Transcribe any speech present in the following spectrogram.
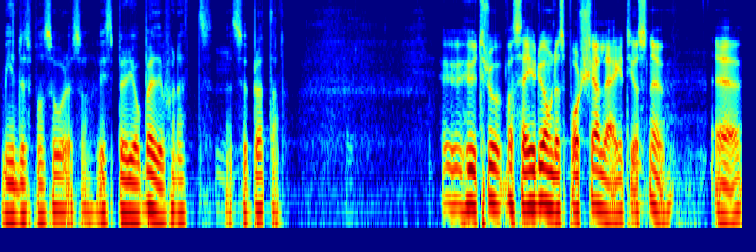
mindre sponsorer. Så visst blir det jobbigare i division 1 mm. Superettan. Hur, hur tror, vad säger du om det sportsliga läget just nu? Eh,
